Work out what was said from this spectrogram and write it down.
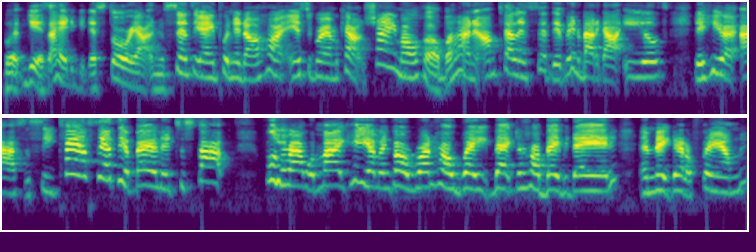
But yes, I had to get that story out. And if Cynthia ain't putting it on her Instagram account, shame on her. But honey, I'm telling Cynthia, if anybody got ears to hear, eyes to see, tell Cynthia Bailey to stop fooling around with Mike Hill and go run her way back to her baby daddy and make that a family.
